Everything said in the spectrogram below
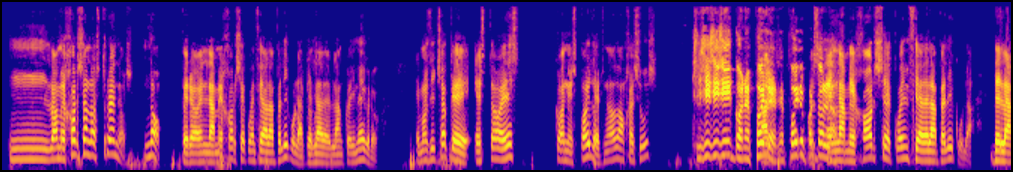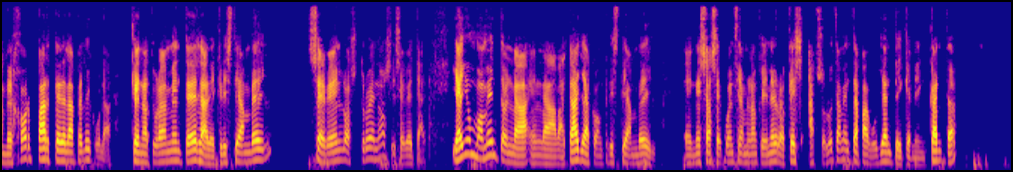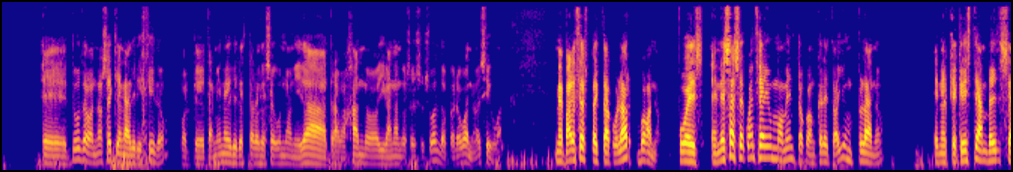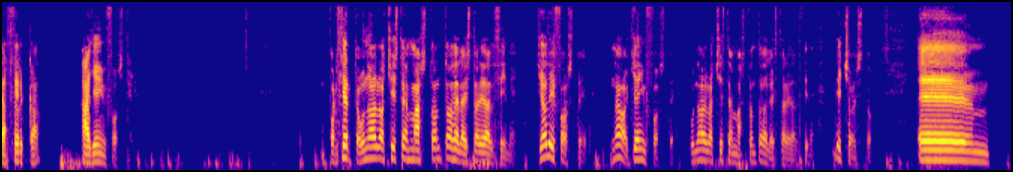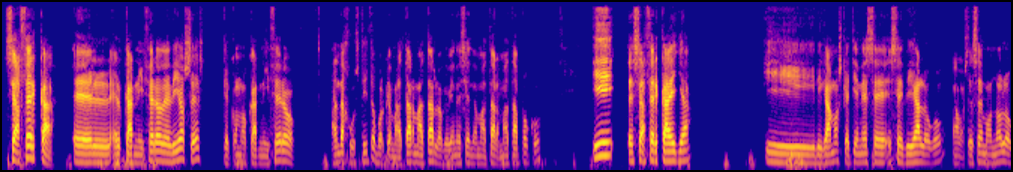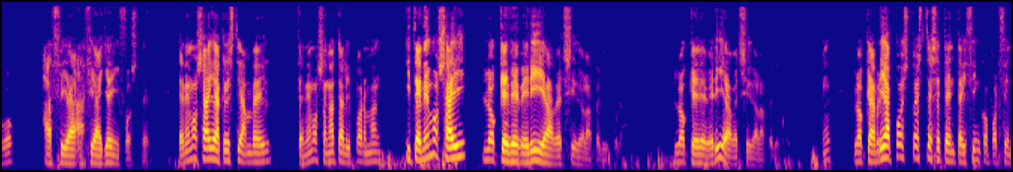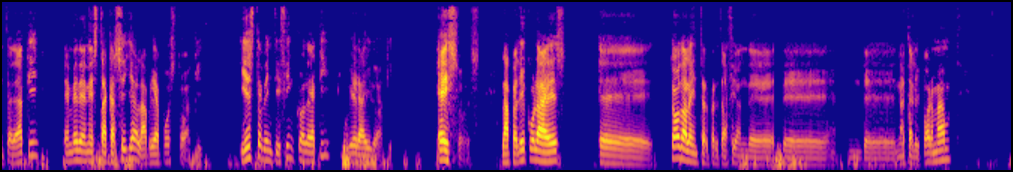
Mm, ¿Lo mejor son los truenos? No, pero en la mejor secuencia de la película, que es la de blanco y negro. Hemos dicho que esto es con spoilers, ¿no, don Jesús? Sí, sí, sí, sí, con spoilers, spoilers pues En la mejor secuencia de la película, de la mejor parte de la película, que naturalmente es la de Christian Bale, se ven los truenos y se ve tal. Y hay un momento en la, en la batalla con Christian Bale, en esa secuencia en blanco y negro, que es absolutamente apabullante y que me encanta. Eh, dudo, no sé quién la ha dirigido, porque también hay directores de segunda unidad trabajando y ganándose su sueldo, pero bueno, es igual. Me parece espectacular. Bueno, pues en esa secuencia hay un momento concreto, hay un plano en el que Christian Bale se acerca a Jane Foster. Por cierto, uno de los chistes más tontos de la historia del cine. Jodie Foster. No, Jane Foster. Uno de los chistes más tontos de la historia del cine. Dicho esto, eh, se acerca el, carnicero de dioses, que como carnicero anda justito, porque matar, matar, lo que viene siendo matar, mata poco. Y se acerca a ella y digamos que tiene ese diálogo, vamos, ese monólogo hacia, hacia Jane Foster. Tenemos ahí a Christian Bale, tenemos a Natalie Portman y tenemos ahí lo que debería haber sido la película. Lo que debería haber sido la película. ¿eh? Lo que habría puesto este 75% de aquí, en vez de en esta casilla, lo habría puesto aquí. Y este 25% de aquí hubiera ido aquí. Eso es. La película es eh, toda la interpretación de, de, de Natalie Portman,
